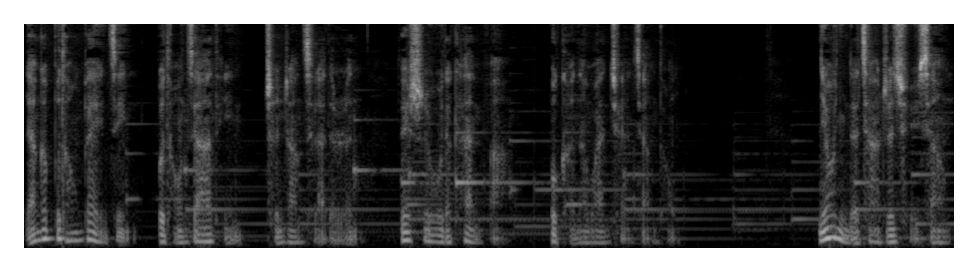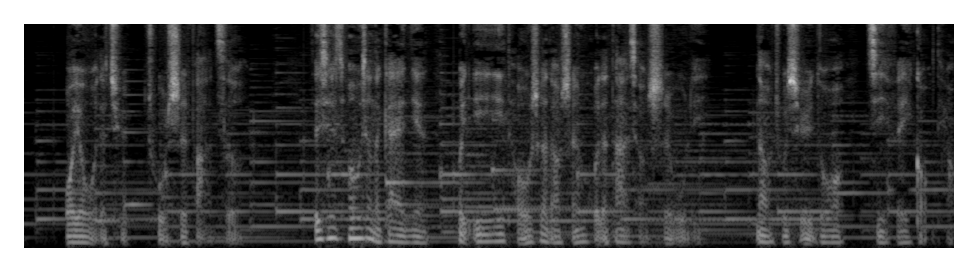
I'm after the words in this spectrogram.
两个不同背景、不同家庭成长起来的人，对事物的看法不可能完全相同。你有你的价值取向，我有我的处处事法则。这些抽象的概念会一一投射到生活的大小事物里，闹出许多鸡飞狗跳。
